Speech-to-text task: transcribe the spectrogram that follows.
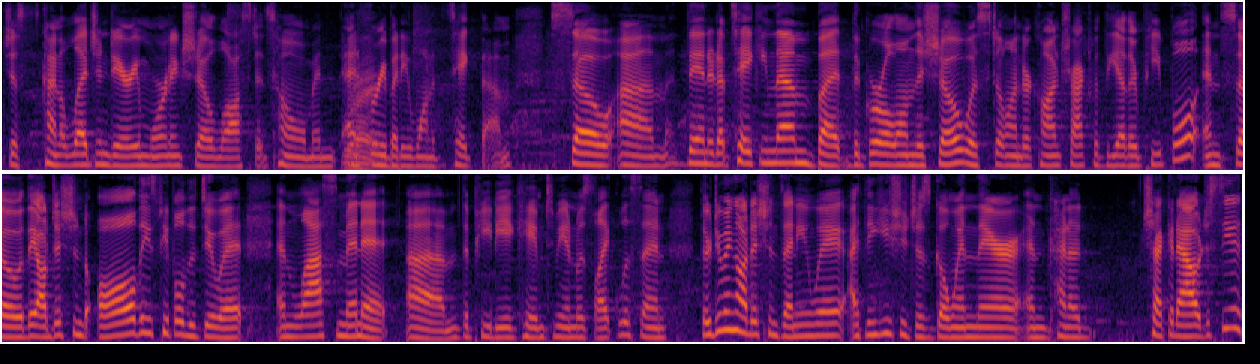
just kind of legendary morning show lost its home and Right. everybody wanted to take them. So um, they ended up taking them, but the girl on the show was still under contract with the other people. And so they auditioned all these people to do it. And last minute, um, the PD came to me and was like, listen, they're doing auditions anyway. I think you should just go in there and kind of check it out, just see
